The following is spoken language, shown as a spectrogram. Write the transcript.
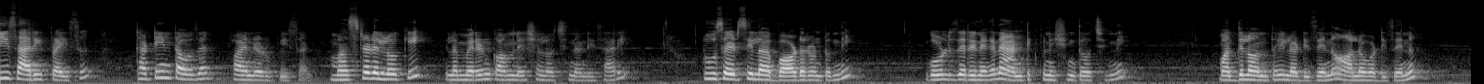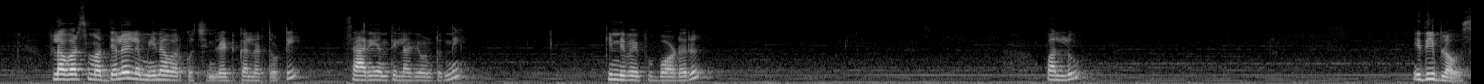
ఈ sari price thirteen thousand five hundred rupees అండి. మస్టర్డ్ ఎల్లోకి ఇలా మెరూన్ కాంబినేషన్లో వచ్చిందండి ఈ శారీ. టూ సైడ్స్ ఇలా బార్డర్ ఉంటుంది. గోల్డ్ జరిగినా కానీ యాంటిక్ ఫినిషింగ్తో వచ్చింది. మధ్యలో అంతా ఇలా design all over design. Flowers మధ్యలో ఇలా మీనా వర్క్ వచ్చింది రెడ్ కలర్ తోటి. శారీ అంతా ఇలాగే ఉంటుంది. కింది వైపు బార్డరు. పళ్ళు. ఇది బ్లౌజ్.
